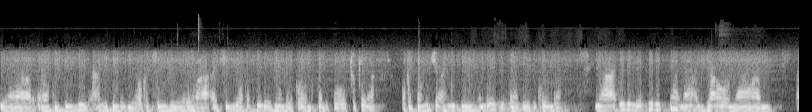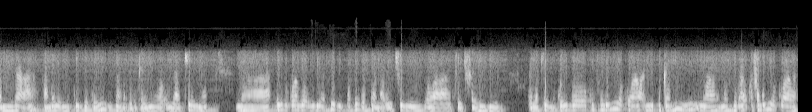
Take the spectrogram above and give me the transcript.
ya kuzuilia vipindi wakati ule wa shingilia wakati ule janga la korona alipotokea, wakasimamisha hizi ndege za ziwezi kwenda, na hili liathiri sana zao la miraa ambayo imekuja kwa wingi sana katika eneo la Kenya, na hivyo kwanza iliathiri pakubwa sana uchumi wa taifa hili la Kenya. Kwa hivyo kufunguliwa kwa mipaka hii na kufunguliwa kwa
